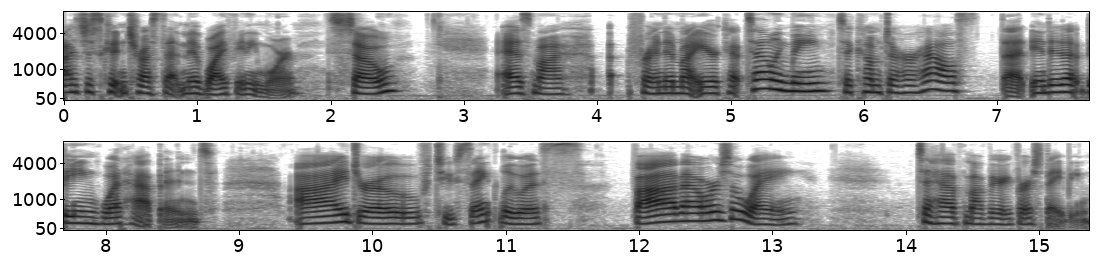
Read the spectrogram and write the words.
I just couldn't trust that midwife anymore. So, as my friend in my ear kept telling me to come to her house, that ended up being what happened. I drove to St. Louis, five hours away, to have my very first baby.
